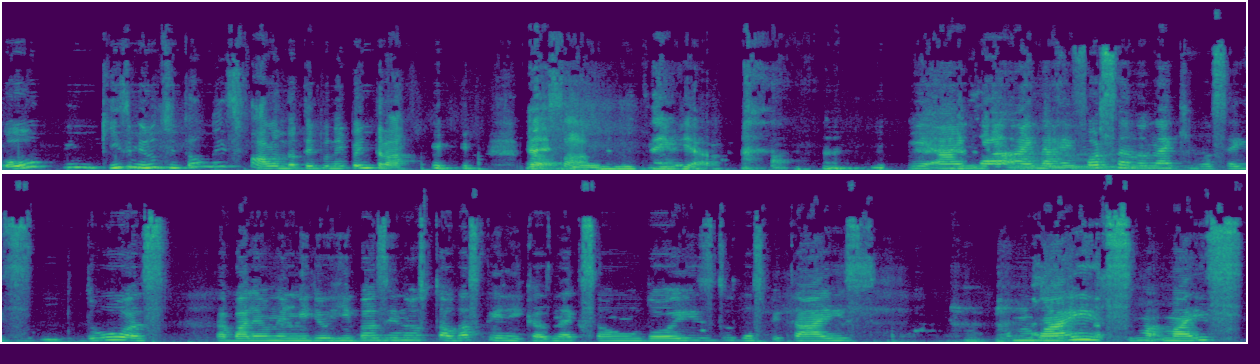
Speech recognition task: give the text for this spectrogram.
ou em 15 minutos, então nem se fala, não dá tempo nem para entrar na é, sala. É inviável. E ainda, ainda reforçando, né, que vocês duas trabalham no Emílio Ribas e no Hospital das Clínicas, né, que são dois dos hospitais mais, mais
